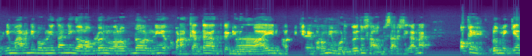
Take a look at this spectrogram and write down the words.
ini mana nih pemerintah nih nggak lockdown nggak lockdown nih rakyatnya kayak dilupain malah mikir ekonomi menurut gue itu salah besar sih karena oke lu mikir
